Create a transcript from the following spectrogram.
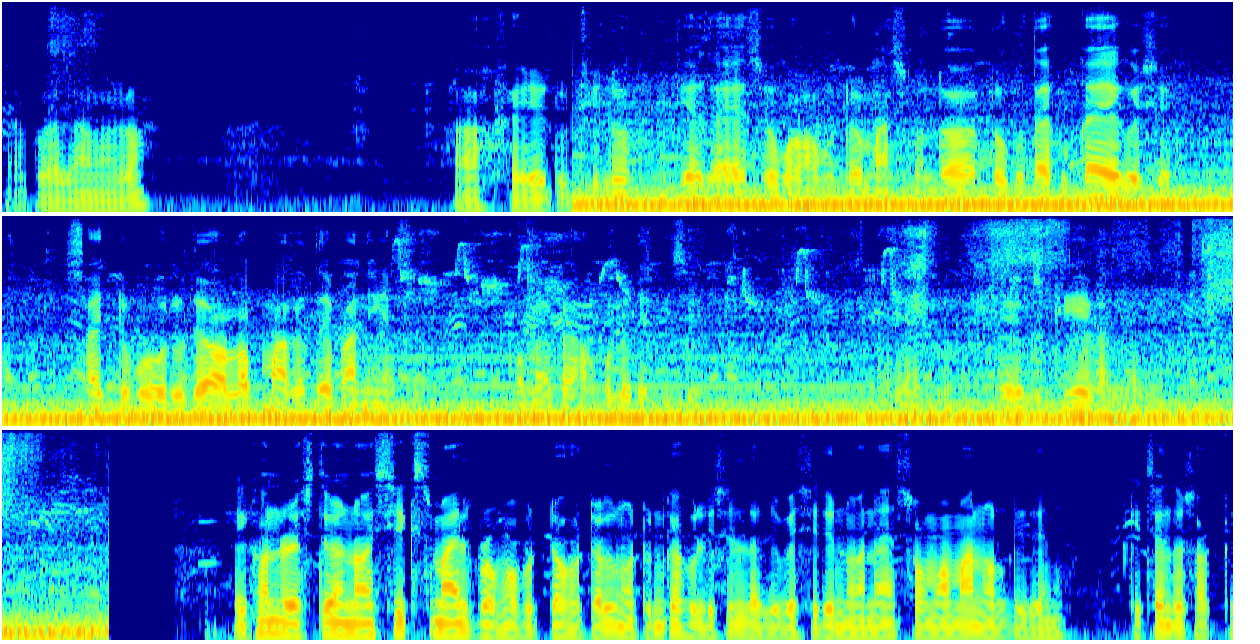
তাৰপৰা যাম আৰু। ফেৰীত উঠিলোঁ। এতিয়া যাই আছোঁ ব্ৰহ্মপুত্ৰৰ মাছখণ্ডটো গোটাই শুকায়ে গৈছে। ছাইডটো বহুতো যে অলপ মাজতে পানী আছে। গমেই পাই সকলোৱে দেখিছে। ফেৰীত উঠিয়েই ভাল লাগে। এইখন ৰেষ্টুৰেণ্ট হয় ছিক্স মাইল ব্ৰহ্মপুত্ৰ হোটেল। নতুনকৈ খুলিছিল আজি বেছিদিন হোৱা নাই। ছমাহমান হ'ল কিজানি। কিটচেনটো চাওক কি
